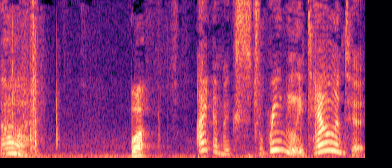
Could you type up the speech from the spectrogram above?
God. What? I am extremely talented.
